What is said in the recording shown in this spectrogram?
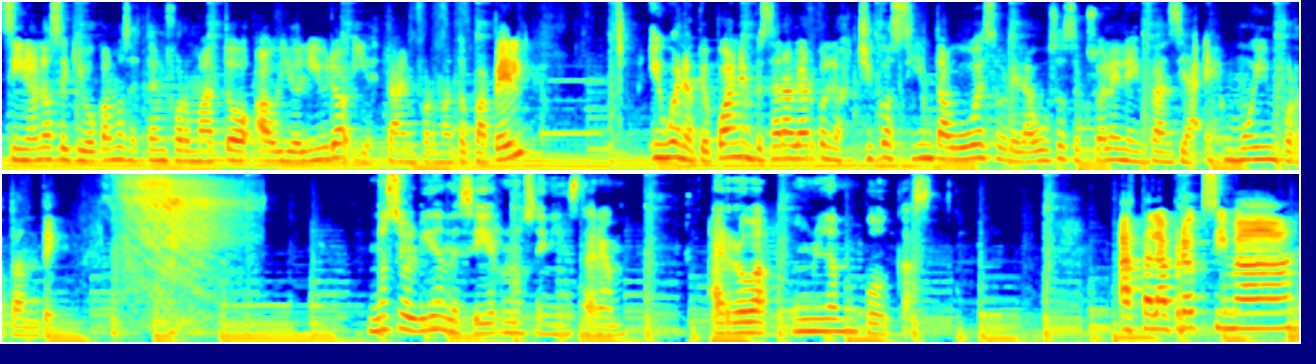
Si no nos equivocamos está en formato audiolibro y está en formato papel. Y bueno, que puedan empezar a hablar con los chicos sin tabúes sobre el abuso sexual en la infancia. Es muy importante. No se olviden de seguirnos en Instagram, arroba Podcast. Hasta la próxima.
